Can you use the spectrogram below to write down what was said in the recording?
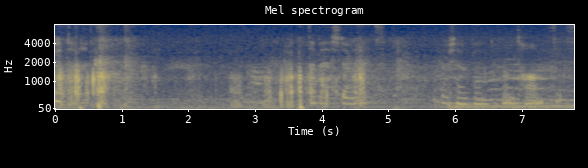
We've done it. The best donuts. They're so good from Thomas's.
